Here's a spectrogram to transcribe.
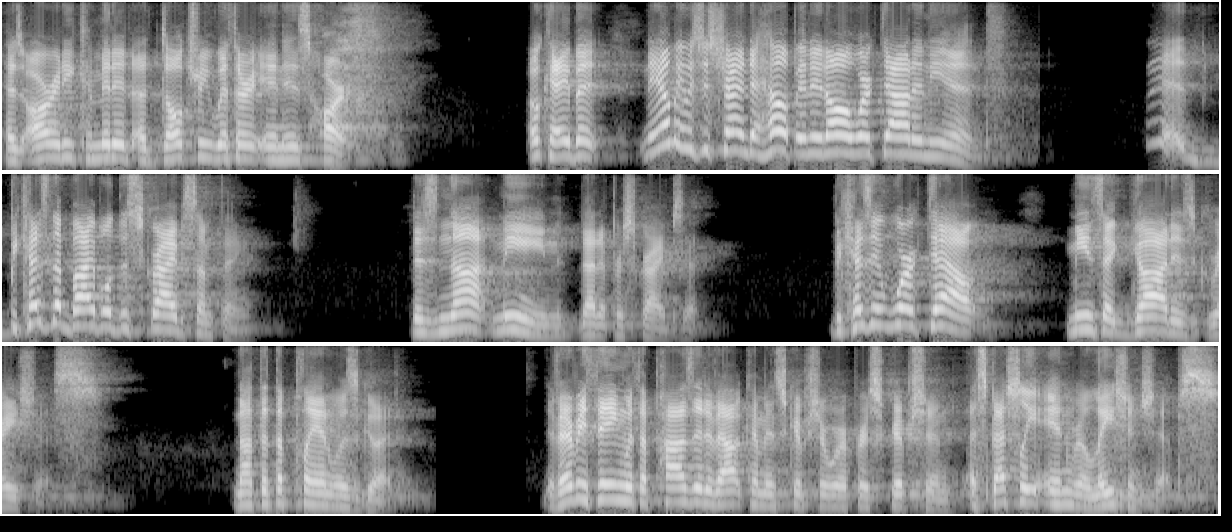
has already committed adultery with her in his heart. Okay, but Naomi was just trying to help and it all worked out in the end. Eh, because the Bible describes something does not mean that it prescribes it. Because it worked out means that God is gracious, not that the plan was good. If everything with a positive outcome in Scripture were a prescription, especially in relationships,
